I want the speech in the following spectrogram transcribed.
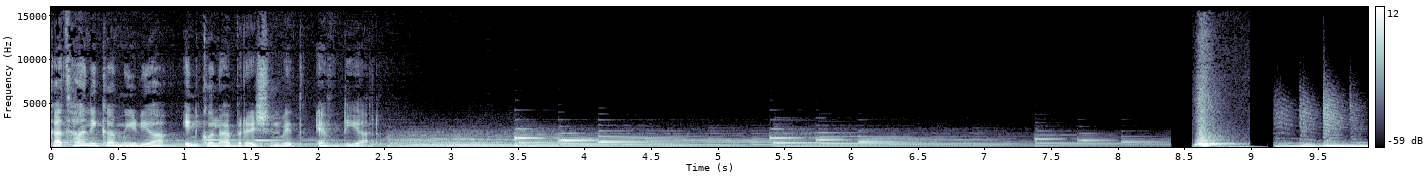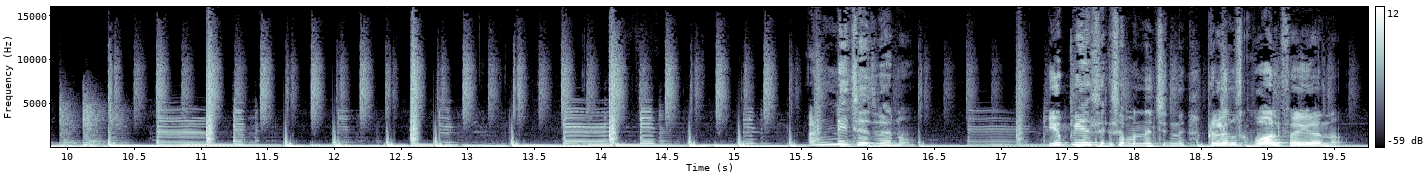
Kathanika media in collaboration with FDR. అన్నీ చదివాను. యూపీఎస్సీకి సంబంధించిన ప్రిలిమ్స్ క్వాలిఫై అయ్యాను.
